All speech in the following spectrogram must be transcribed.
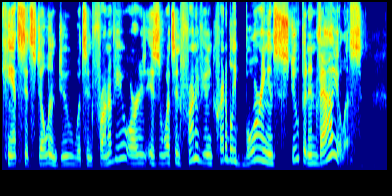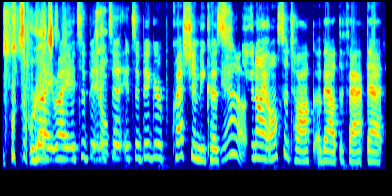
can't sit still and do what's in front of you, or is what's in front of you incredibly boring and stupid and valueless? Right, right. It's a bit. It's a it's a bigger question because yeah. you and I also talk about the fact that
